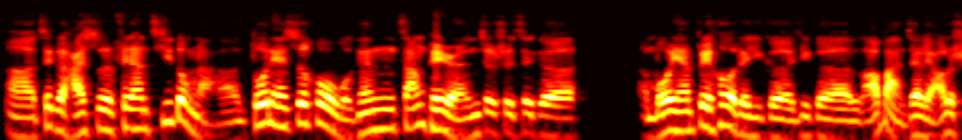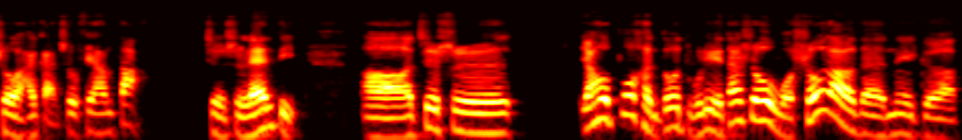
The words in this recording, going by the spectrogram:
啊，这个还是非常激动的啊。多年之后，我跟张培仁，就是这个魔岩背后的一个一个老板，在聊的时候，还感触非常大，就是 Landy，啊，就是然后播很多独立，但是我收到的那个。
